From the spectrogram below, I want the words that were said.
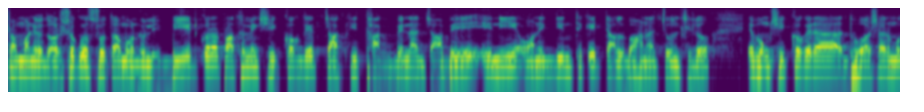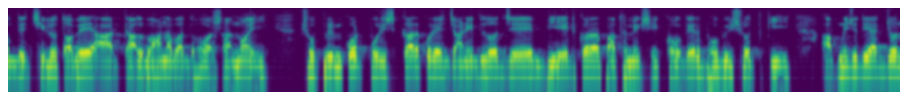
সম্মানীয় দর্শক ও শ্রোতা মণ্ডলী বিএড করার প্রাথমিক শিক্ষকদের চাকরি থাকবে না, যাবে, এ নিয়ে অনেক দিন থেকেই টালবাহানা চলছিল এবং শিক্ষকেরা ধোঁয়াশার মধ্যে ছিল। তবে আর টালবাহানা বা ধোঁয়াশা নয়। সুপ্রিম কোর্ট পরিষ্কার করে জানিয়ে দিল যে বিএড করার প্রাথমিক শিক্ষকদের ভবিষ্যৎ কি। আপনি যদি একজন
